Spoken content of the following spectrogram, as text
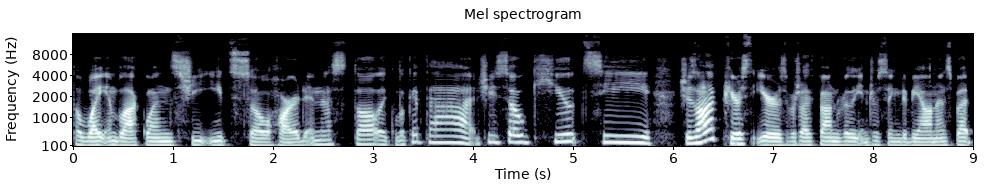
The white and black ones. She eats so hard in this doll. Like, look at that. She's so cutesy. She does not have pierced ears, which I found really interesting, to be honest. But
